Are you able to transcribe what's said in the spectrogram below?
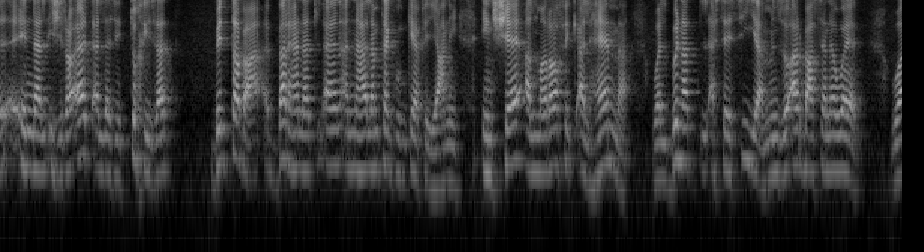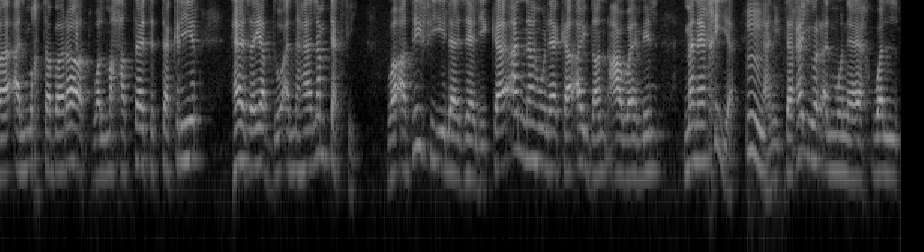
إن الإجراءات التي اتخذت بالطبع برهنت الآن أنها لم تكن كافية. يعني إنشاء المرافق الهامة والبنى الأساسية منذ أربع سنوات والمختبرات والمحطات التكرير هذا يبدو أنها لم تكفي. وأضيف إلى ذلك أن هناك أيضا عوامل مناخية. م. يعني تغير المناخ وال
